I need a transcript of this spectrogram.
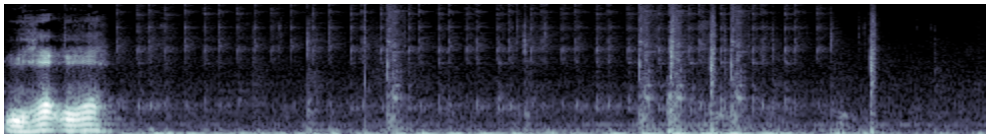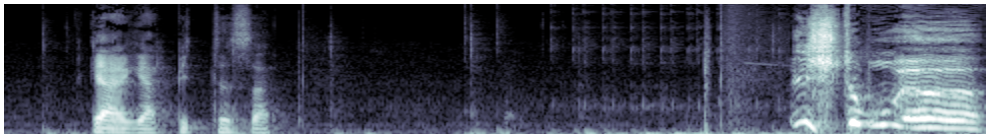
Oha oha. Gel gel bittin sen. İşte bu be.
